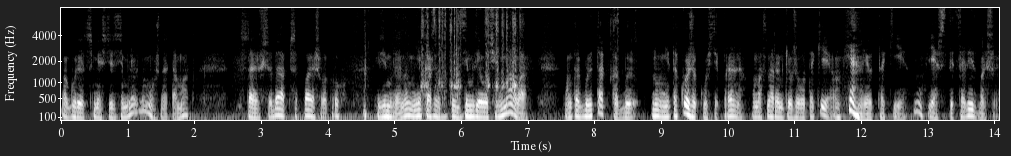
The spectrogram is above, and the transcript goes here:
огурец вместе с землей. Ну, можно и томат. Ставишь сюда, обсыпаешь вокруг землей. Но мне кажется, тут земли очень мало. Он как бы и так, как бы, ну, не такой же кустик, правильно? У нас на рынке уже вот такие, а у меня вот такие. Ну, я же специалист большой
